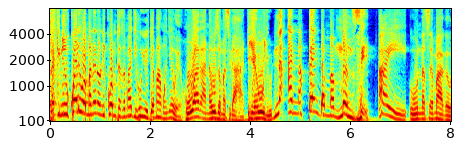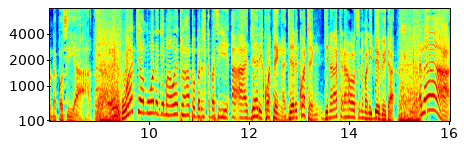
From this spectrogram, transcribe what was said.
lakini ukweli wa maneno ni kuwa mtazamaji huyu jamaa mwenyewe huwaga anauza masilaha, ndiye huyu. Na anapenda mamanzi. Ai unasemaga unakosia wacha muone jamaa wetu hapa basi basi Jerry Kwateng. Jerry Quateng jina lake la sinema ni David. Ala!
